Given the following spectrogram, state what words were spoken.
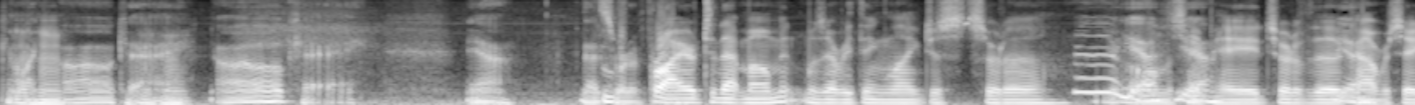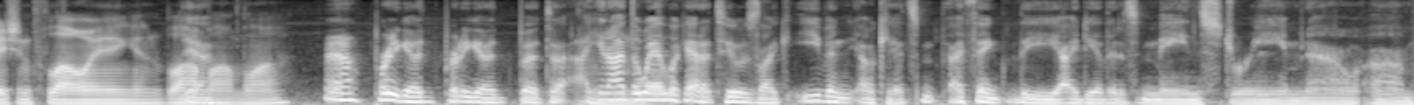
kind of mhm. like okay, okay, yeah, that sort of Prior to that moment, was everything like just sort of yeah, on the same yeah. page, sort of the Yeah. conversation flowing and blah Yeah. blah blah. Yeah, pretty good, pretty good. But uh, you know, the Mm. way I look at it too is like even okay. It's I think the idea that it's mainstream now. Um,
